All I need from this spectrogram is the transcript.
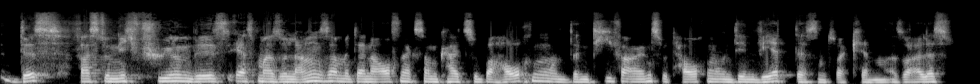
das, was du nicht fühlen willst, erstmal so langsam mit deiner Aufmerksamkeit zu behauchen und dann tiefer einzutauchen und den Wert dessen zu erkennen. Also alles,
